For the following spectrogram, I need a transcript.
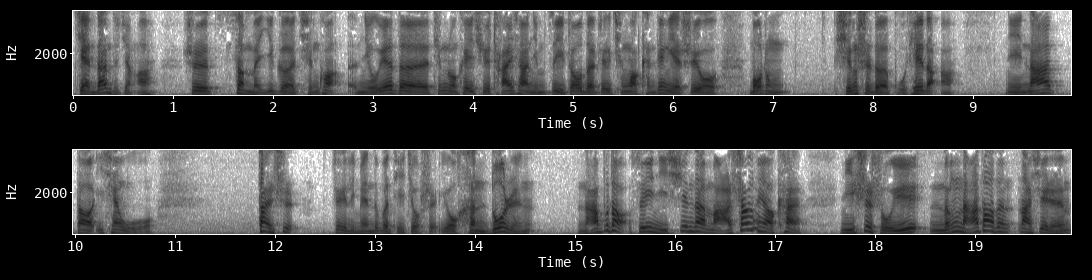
简单的讲啊，是这么一个情况。纽约的听众可以去查一下你们自己州的这个情况，肯定也是有某种形式的补贴的啊。你拿到一千五，但是这个里面的问题就是有很多人。拿不到，所以你现在马上要看你是属于能拿到的那些人，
